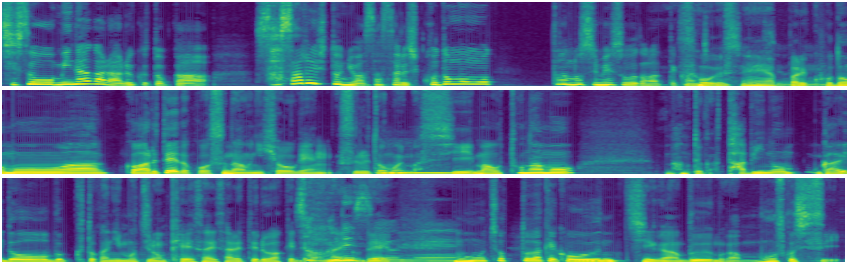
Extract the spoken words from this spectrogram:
地層を見ながら歩くとか刺さる人には刺さるし子供も楽しめそうだなって感じそう。ですねやっぱり子供はこうある程度こう素直に表現すると思いますし、まあ大人もなんていうか旅のガイドブックとかにもちろん掲載されてるわけではないのでよね。もうちょっとだけこううんうんちがブームがもう少し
